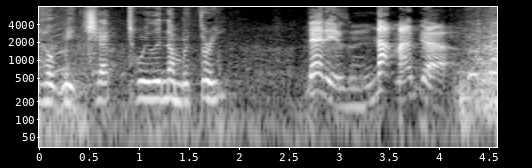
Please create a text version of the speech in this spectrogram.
help me check toilet number three? That is not my job.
